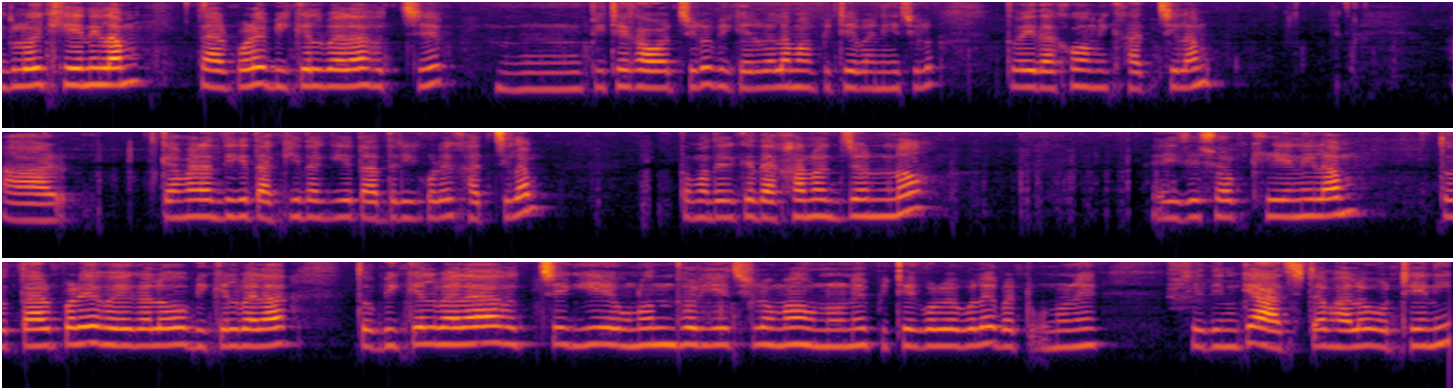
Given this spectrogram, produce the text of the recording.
এগুলোই খেয়ে নিলাম। তারপরে বিকেলবেলা হচ্ছে পিঠে খাওয়ার ছিল। বিকেলবেলা মা পিঠে বানিয়েছিল। তো এই দেখো আমি খাচ্ছিলাম। আর ক্যামেরার দিকে তাকিয়ে তাকিয়ে তাড়াতাড়ি করে খাচ্ছিলাম। তোমাদেরকে দেখানোর জন্য এই যে সব খেয়ে নিলাম। তো তারপরে হয়ে গেল বিকেলবেলা। তো বিকেলবেলা হচ্ছে গিয়ে উনুন ধরিয়েছিল মা। উনুনে পিঠে করবে বলে, বাট উনুনে সেদিনকে আঁচটা ভালো ওঠেনি।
